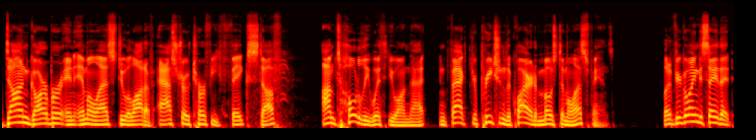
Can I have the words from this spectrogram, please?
Don Garber and MLS do a lot of astroturfy fake stuff, I'm totally with you on that. In fact, you're preaching to the choir to most MLS fans. But if you're going to say that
